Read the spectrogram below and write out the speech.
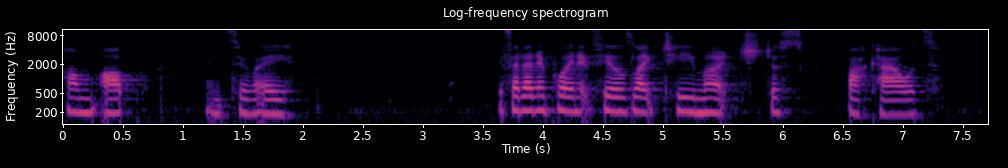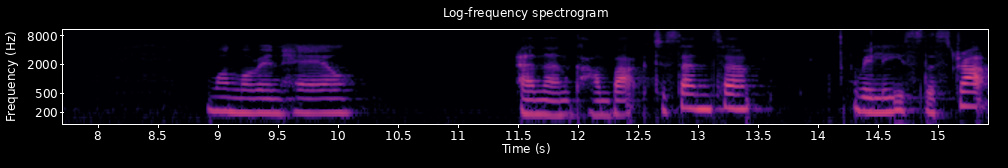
come up into a. If at any point it feels like too much, just back out. One more inhale. And then come back to center. Release the strap.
